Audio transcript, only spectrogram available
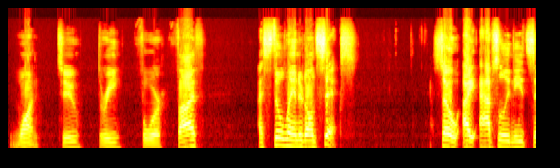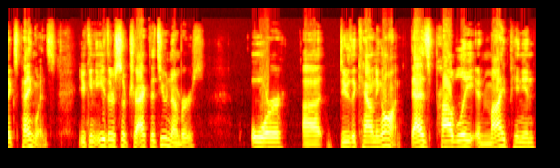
One, two, three, four, five. I still landed on six. So I absolutely need six penguins. You can either subtract the two numbers or uh, do the counting on. That is probably, in my opinion,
